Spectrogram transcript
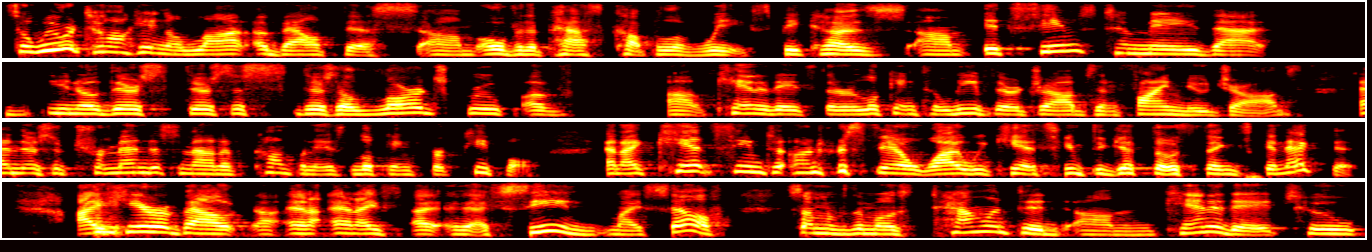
So we were talking a lot about this um, over the past couple of weeks because um, it seems to me that you know there's there's this there's a large group of uh, candidates that are looking to leave their jobs and find new jobs. And there's a tremendous amount of companies looking for people. And I can't seem to understand why we can't seem to get those things connected. I hear about, uh, and, and I've, I, have seen myself some of the most talented um, candidates who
